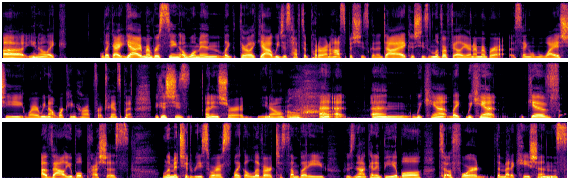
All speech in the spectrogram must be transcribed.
uh, you know, like like I yeah, I remember seeing a woman like they're like, yeah, we just have to put her on a hospice. She's going to die because she's in liver failure. And I remember uh, saying, well, why is she? Why are we not working her up for a transplant? Because she's uninsured, you know, oh. and, and and we can't like we can't give a valuable, precious limited resource like a liver to somebody who's not going to be able to afford the medications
